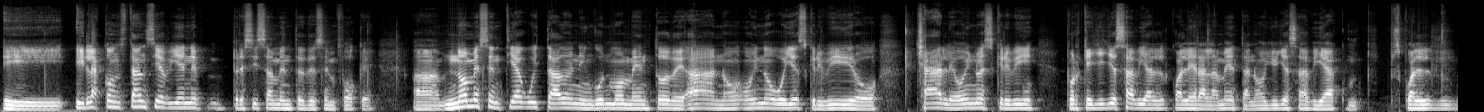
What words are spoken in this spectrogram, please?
Y, la constancia viene precisamente de ese enfoque. Ah, no me sentí agüitado en ningún momento de, ah, no, hoy no voy a escribir o chale, hoy no escribí, porque yo ya sabía cuál era la meta, ¿no? Yo ya sabía pues, cuál,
